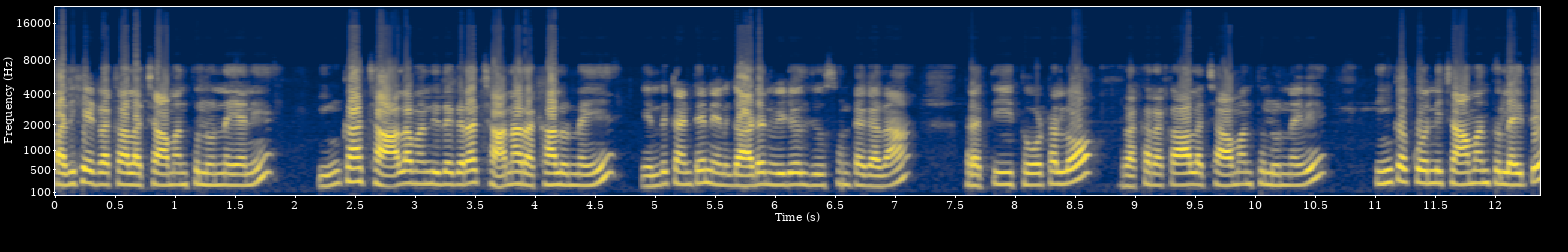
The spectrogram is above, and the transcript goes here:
పదిహేడు రకాల చామంతులు ఉన్నాయని ఇంకా చాలామంది దగ్గర చాలా రకాలు ఉన్నాయి ఎందుకంటే నేను గార్డెన్ వీడియోలు చూస్తుంటా కదా ప్రతి తోటలో రకరకాల చామంతులు ఉన్నవి. ఇంకా కొన్ని చామంతులు అయితే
